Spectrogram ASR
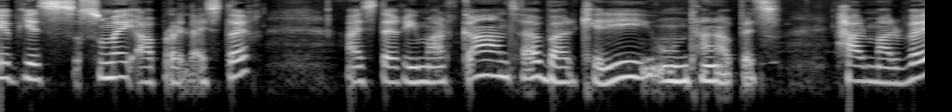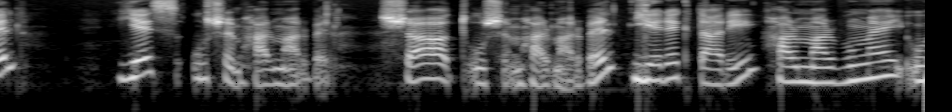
երբ ես սկսում էի ապրել այստեղ, այստեղի մարդկանց, հա, բարքերի ու ընդհանրապես հարմարվել, ես ուշ եմ հարմարվել շատ ուշ եմ հարմարվել 3 տարի հարմարվում էի ու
